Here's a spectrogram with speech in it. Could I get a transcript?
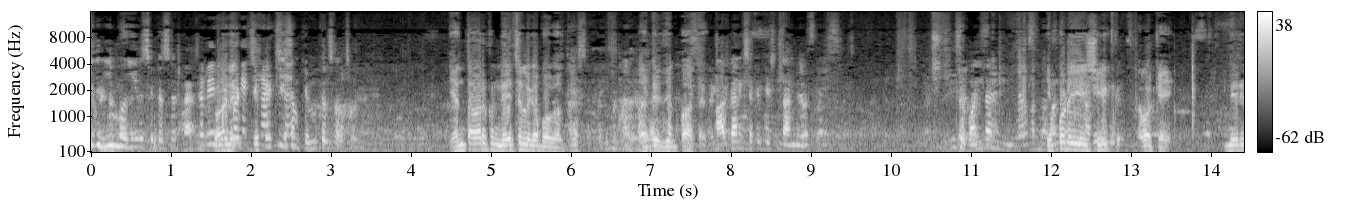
ఇది don't ఎంత వరకు నేచురల్గా పోగలుగుతాం ఇప్పుడు ఈ షీక్ ఓకే మీరు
